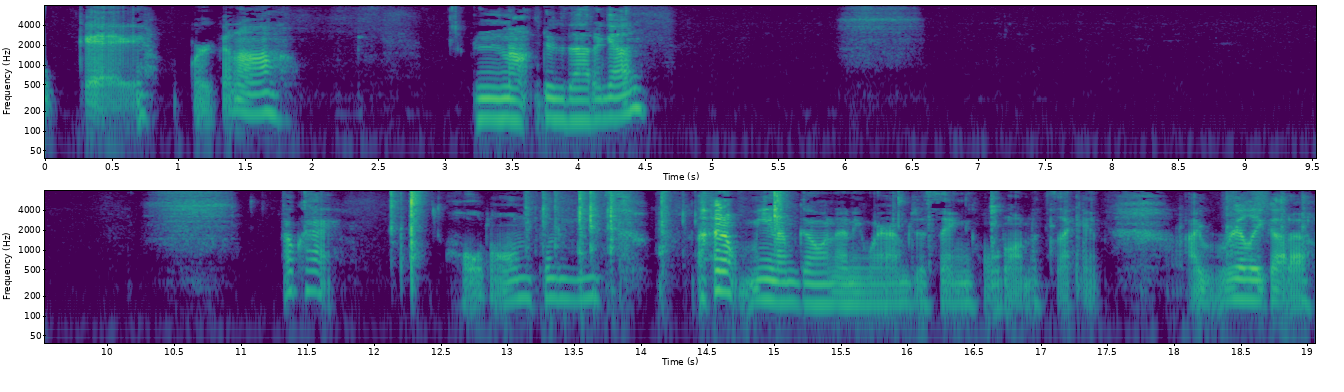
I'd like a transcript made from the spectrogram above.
okay we're gonna not do that again Okay. Hold on, please. I don't mean I'm going anywhere. I'm just saying, hold on a second. I really gotta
